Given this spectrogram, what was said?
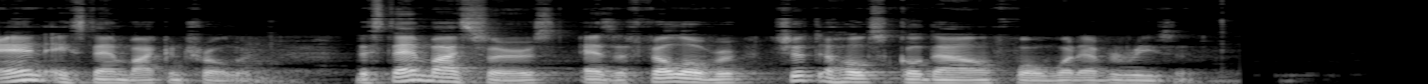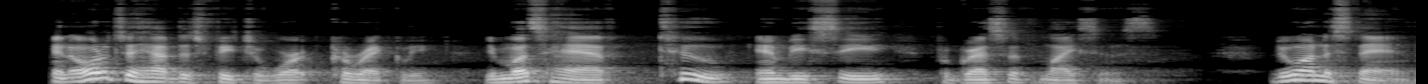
and a standby controller. The standby serves as a failover should the host go down for whatever reason. In order to have this feature work correctly, you must have two MBC progressive license. Do understand,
